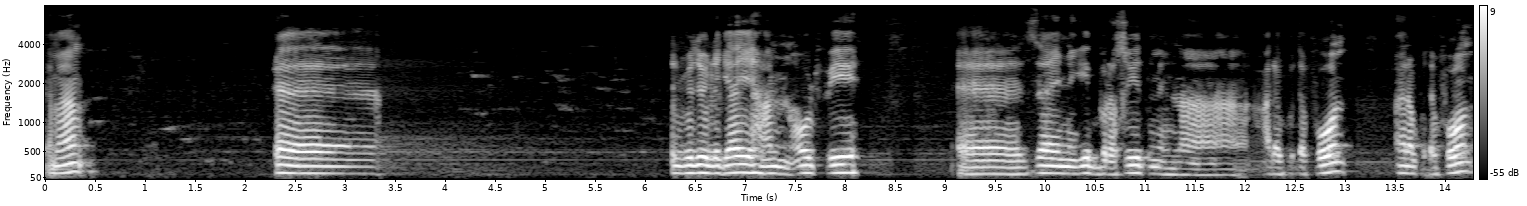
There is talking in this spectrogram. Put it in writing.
تمام؟ آه الفيديو اللي جاي هنقول فيه آه، إزاي نجيب رصيد من آه، على فودافون. أنا فودافون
